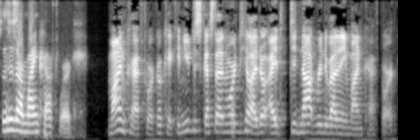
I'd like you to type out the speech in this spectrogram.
So this is our minecraft work. Minecraft work. Okay can you discuss that in more detail? I don't i did not read about any minecraft work.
